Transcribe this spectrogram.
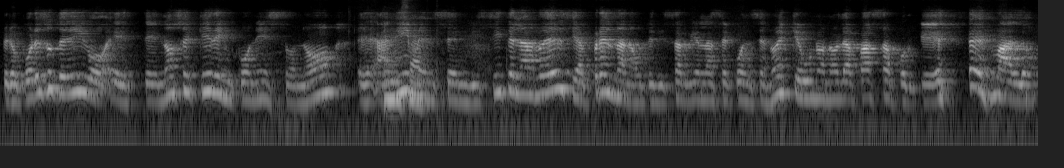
Pero por eso te digo, este, no se queden con eso, ¿no? Eh, anímense, visiten las redes y aprendan a utilizar bien las secuencias. No es que uno no la pasa porque es malo,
